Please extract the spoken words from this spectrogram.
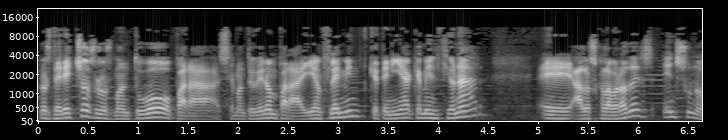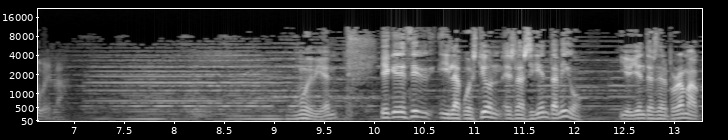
Los derechos los mantuvo para, se mantuvieron para Ian Fleming, que tenía que mencionar eh, a los colaboradores en su novela. Muy bien. Y hay que decir, y la cuestión es la siguiente, amigo, y oyentes del programa,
